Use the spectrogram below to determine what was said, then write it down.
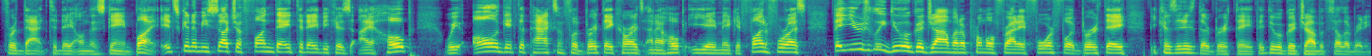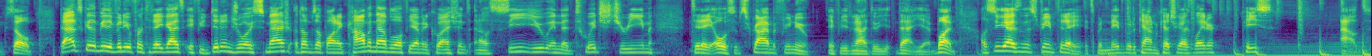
for that today on this game. But it's going to be such a fun day today because I hope we all get to pack some FUT birthday cards and I hope EA make it fun for us. They usually do a good job on a promo Friday for FUT birthday because it is their birthday. They do a good job of celebrating. So that's going to be the video for today, guys. If you did enjoy, smash a thumbs up on it, comment down below if you have any questions, and I'll see you in the Twitch stream today. Oh, subscribe if you're new, if you did not do that yet. But I'll see you guys in the stream today. It's been Nate the FUT Accountant. Catch you guys later. Peace out.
